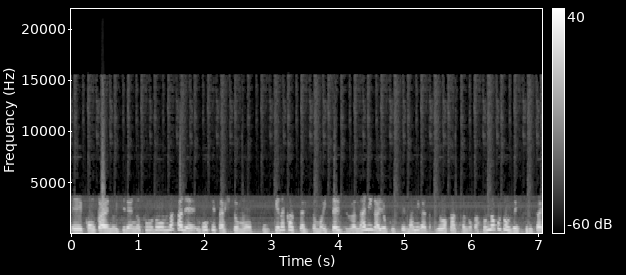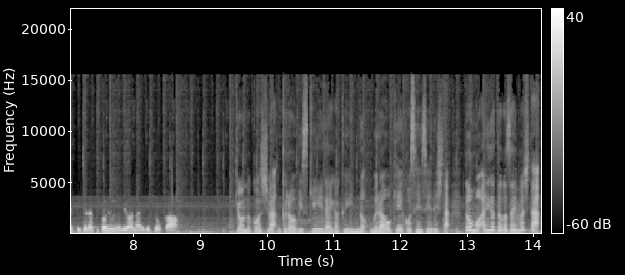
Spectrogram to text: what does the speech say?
えー、今回の一連の騒動の中で動けた人も動けなかった人も一体自分は何が良くて何が弱かったのか、そんなことをぜひ振り返っていただくというのではないでしょうか。今日の講師はグロービス経営大学院の村尾恵子先生でした。どうもありがとうございました。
